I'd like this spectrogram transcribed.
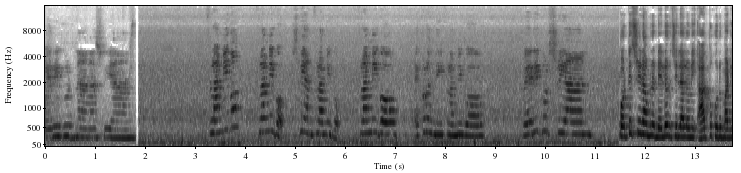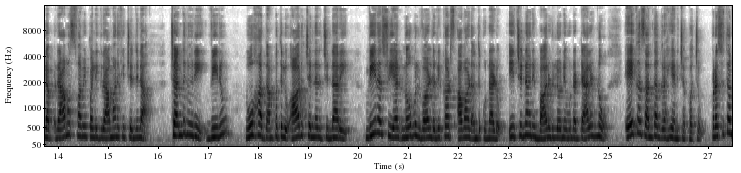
వెరీ గుడ్ నానా Sriyan. Flamingo flamingo and flamingo flamingo ఎక్కడుంది? Flamingo very good Sriyan Potti Sriramulu Nellore జిల్లాలోని ఆత్మకూరు మండలం రామస్వామిపల్లి గ్రామానికి చెందిన చందనూరి వీరు ఊహా దంపతులు ఆరు చెన్నెల చిన్నారి Veera Sriyan Nobel world records award అందుకున్నాడు. ఈ చిన్నారి బాలుడిలోనే ఉన్న టాలెంట్ను ఏక సంతాగ్రహి అని చెప్పొచ్చు. ప్రస్తుతం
